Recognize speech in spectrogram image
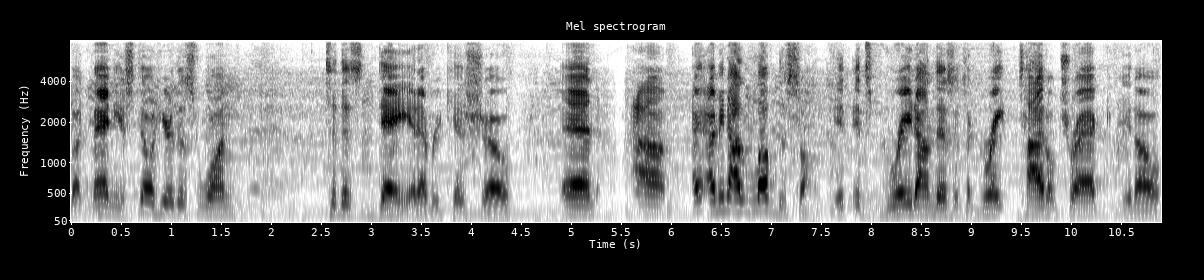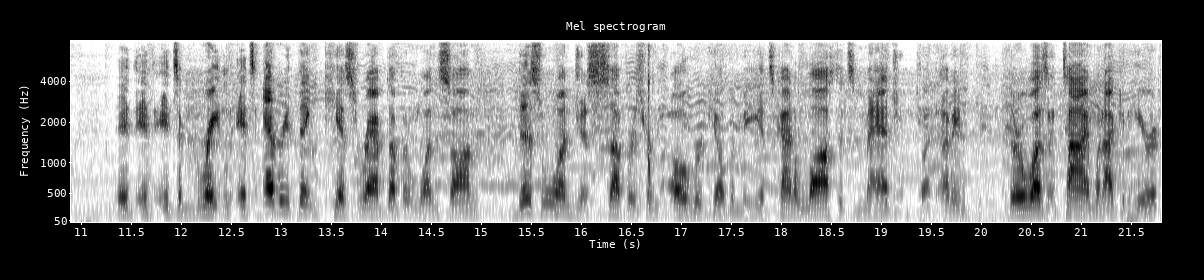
but man, you still hear this one to this day at every Kiss show, and uh, I, I mean, I love the song. It, it's great on this. It's a great title track. You know, it, it, it's a great. It's everything Kiss wrapped up in one song. This one just suffers from overkill to me. It's kind of lost its magic. But I mean, there was a time when I could hear it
